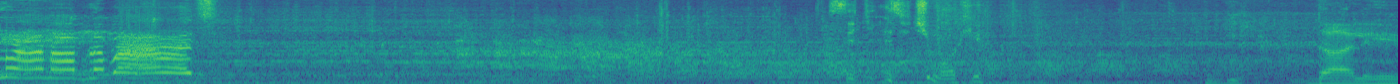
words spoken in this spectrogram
Мама, пробач! Сиді, чмохи. Далі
